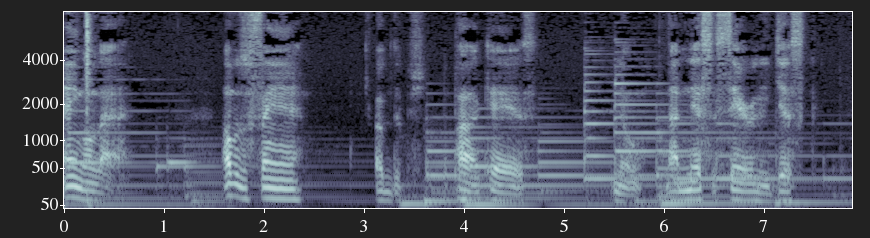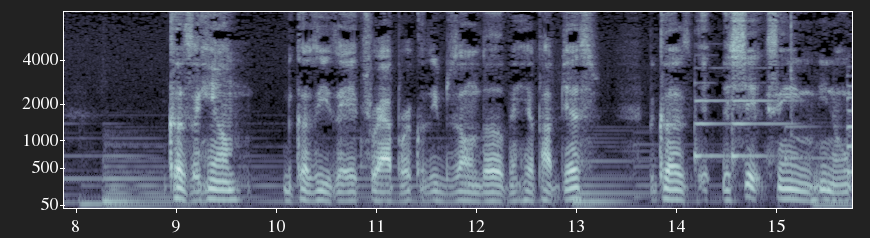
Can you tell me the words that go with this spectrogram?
ain't gonna lie, I was a fan of the podcast. You know, not necessarily just because of him, because he's an ex-rapper, because he was on Love and Hip Hop, just because it, the shit seemed, you know,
